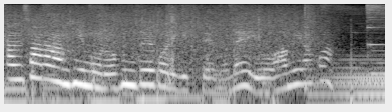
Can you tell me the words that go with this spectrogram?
한 사람 힘으로 흔들거리기 때문에 요암이라고 합니다.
